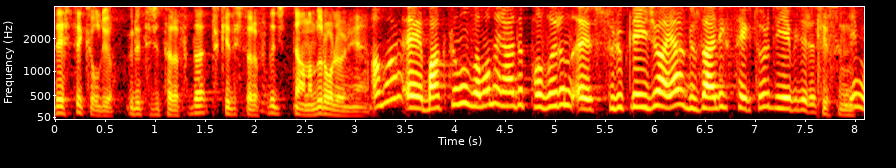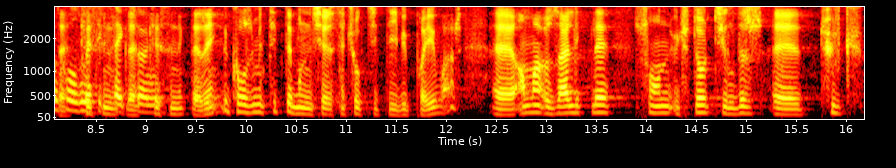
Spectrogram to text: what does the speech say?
destek oluyor. Üretici tarafı da, tüketici tarafı da ciddi anlamda rol oynuyor yani. Ama e, baktığımız zaman herhalde pazarın e, sürükleyici ayağı güzellik sektörü diyebiliriz. Kesinlikle, Değil mi kozmetik kesinlikle, sektörünün? kesinlikle. Renkli kozmetik de bunun içerisinde çok ciddi bir payı var. Ee, ama özellikle son 3-4 yıldır e, Türk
